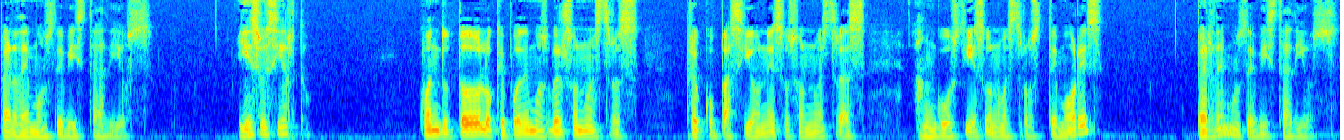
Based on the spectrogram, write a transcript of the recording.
perdemos de vista a Dios. Y eso es cierto. Cuando todo lo que podemos ver son nuestras preocupaciones o son nuestras angustias o nuestros temores, perdemos de vista a Dios.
